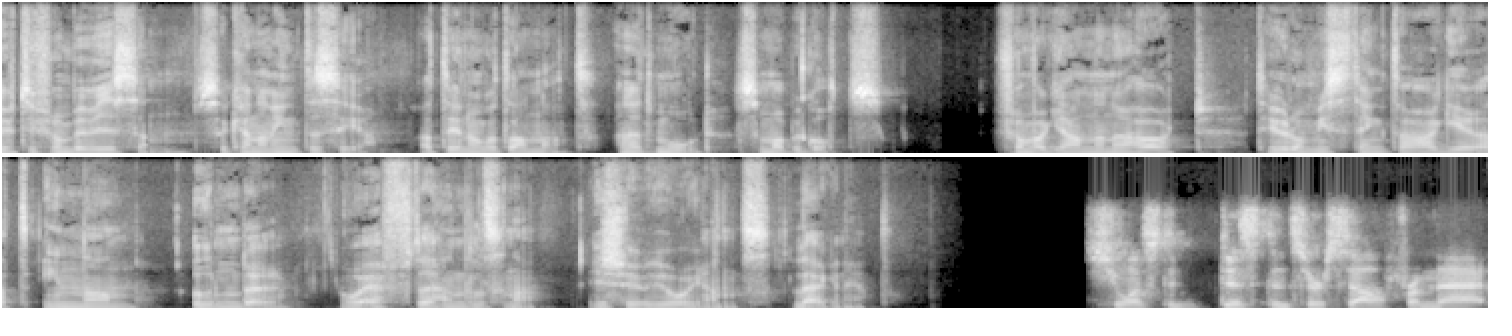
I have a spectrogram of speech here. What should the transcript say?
Utifrån bevisen så kan han inte se att det är något annat än ett mord som har begåtts. Från vad grannen har hört till hur de misstänkta har agerat innan, under och efter händelserna i 20-åringens lägenhet. She wants to distance herself from that.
